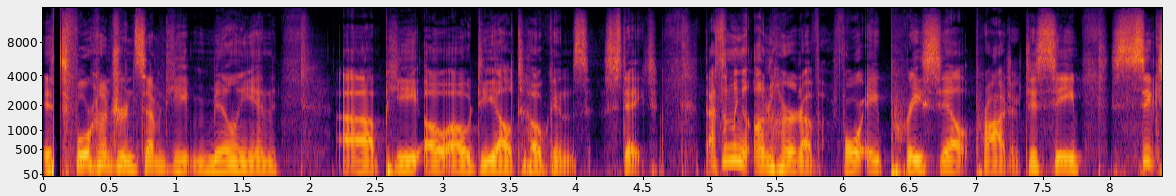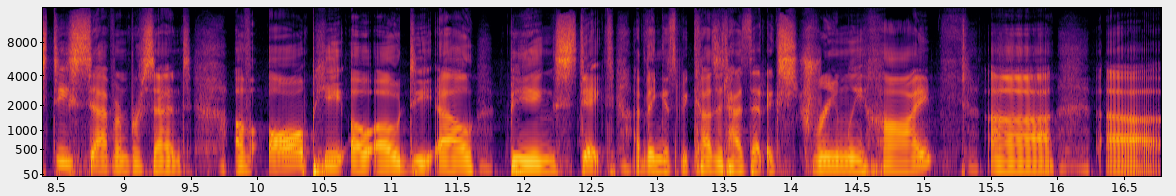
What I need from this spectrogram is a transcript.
is 478 million uh, POODL tokens staked. That's something unheard of for a pre sale project to see 67% of all POODL being staked. I think it's because it has that extremely high. Uh, uh,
